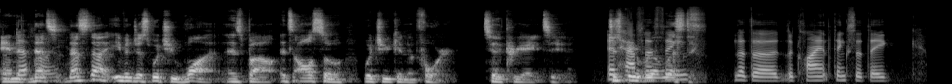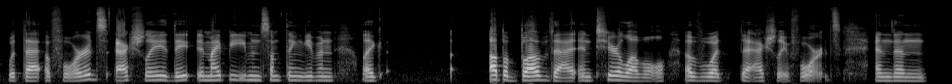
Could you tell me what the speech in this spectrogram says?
And Definitely. that's that's not even just what you want as well. It's also what you can afford to create too. And half the things that the the client thinks that they what that affords, actually, they it might be even something even like up above that and tier level of what that actually affords. And then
